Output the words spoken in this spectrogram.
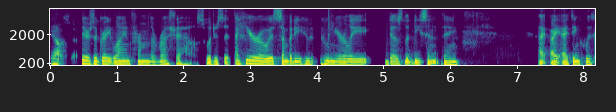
Yeah. There's a great line from the Russia House. What is it? A hero is somebody who who merely does the decent thing. I, I, I think with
